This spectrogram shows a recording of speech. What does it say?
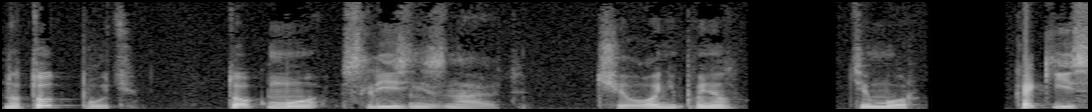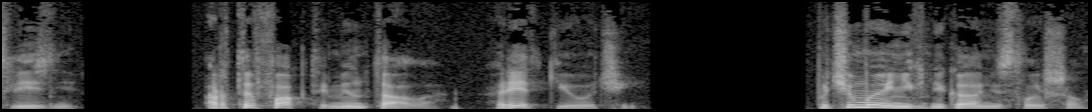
Но тот путь, токмо слизни знают. Чего не понял, Тимур? Какие слизни? Артефакты ментала. Редкие очень. Почему я о них никогда не слышал?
